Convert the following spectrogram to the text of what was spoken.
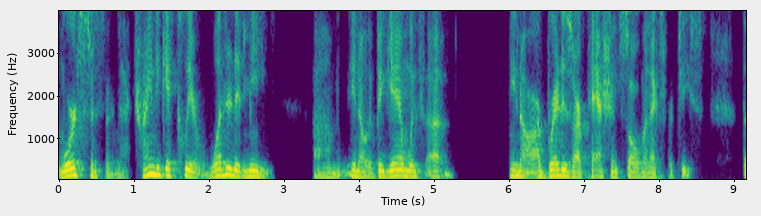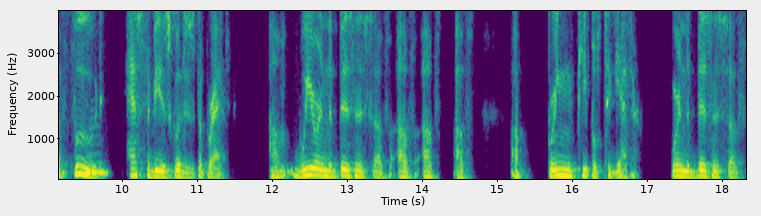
wordsmithing that, trying to get clear. What did it mean? Um, you know, it began with, uh, you know, our bread is our passion, soul, and expertise. The food mm-hmm. has to be as good as the bread. Um, we are in the business of of of of of bringing people together. We're in the business of,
